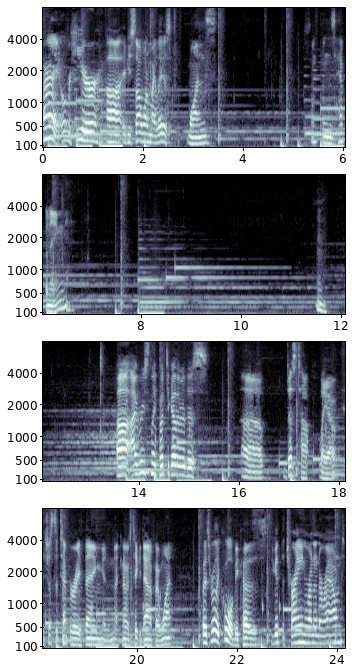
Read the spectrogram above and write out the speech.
all right over here uh, if you saw one of my latest ones Something's happening. Hmm. Uh, I recently put together this uh, desktop layout. It's just a temporary thing, and I can always take it down if I want. But it's really cool because you get the train running around.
